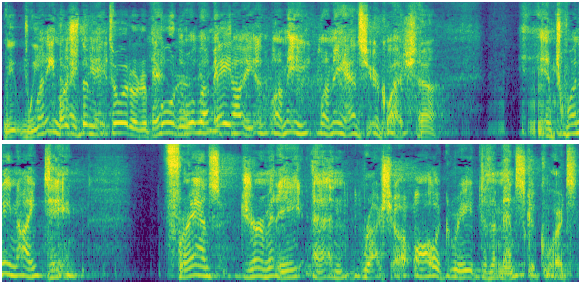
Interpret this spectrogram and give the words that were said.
we, we pushed them into it, or did Putin? Well, let me made... tell you. Let me let me answer your question. Yeah. In 2019, France, Germany, and Russia all agreed to the Minsk Accords.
